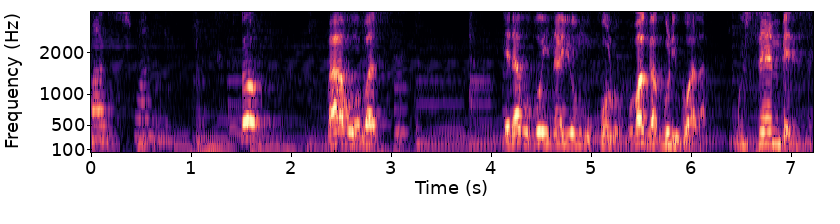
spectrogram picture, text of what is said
maswali Oh, baaba obasse era bwoba olinayo omukolo obaga guli wala gusembeze.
